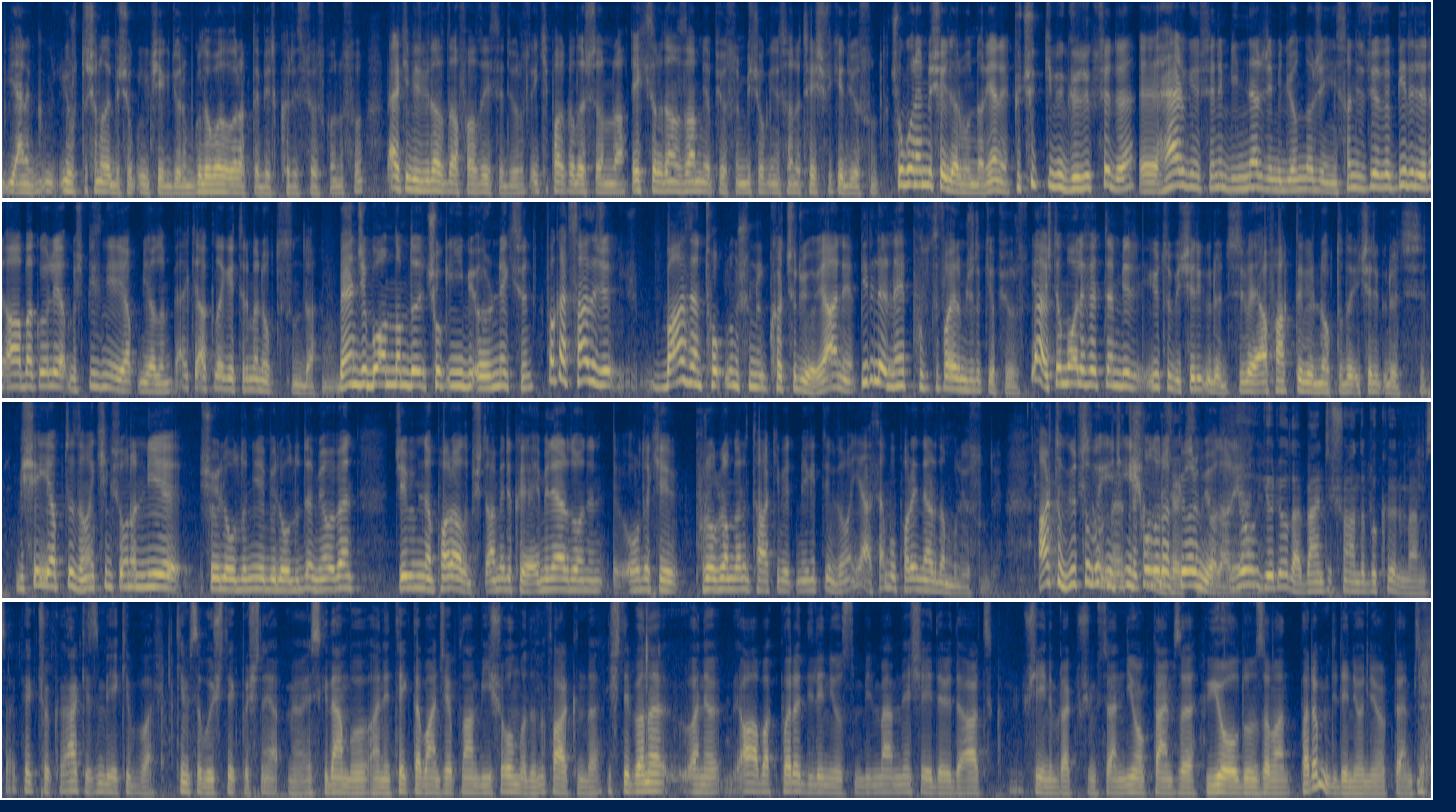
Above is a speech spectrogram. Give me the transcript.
yani yurt dışına da birçok ülkeye gidiyorum. Global olarak da bir kriz söz konusu. Belki biz biraz daha fazla hissediyoruz. Ekip arkadaşlarına ekstradan zam yapıyorsun. Birçok insanı teşvik ediyorsun. Çok önemli şeyler bunlar. Yani küçük gibi gözükse de e, her gün seni binlerce milyonlarca insan izliyor ve birileri aa bak öyle yapmış biz niye yapmayalım? Belki akla getirme noktasında. Bence bu anlamda çok iyi bir örneksin. Fakat sadece bazen toplum şunu kaçırıyor. Yani birilerine hep pozitif ayrımcılık yapıyoruz. Ya işte muhalefetten bir YouTube içerik üreticisi veya farklı bir noktada içerik üreticisi bir şey yaptığı zaman kimse ona niye şöyle oldu, niye böyle oldu demiyor ama ben cebimden para alıp işte Amerika'ya Emin Erdoğan'ın oradaki programlarını takip etmeye gittiğim zaman ya sen bu parayı nereden buluyorsun diyor. Artık YouTube'u İşte iş, olarak görmüyorlar yani. Yok görüyorlar. Bence şu anda bakıyorum ben mesela. Pek çok herkesin bir ekibi var. Kimse bu işi tek başına yapmıyor. Eskiden bu hani tek tabanca yapılan bir iş olmadığını farkında. İşte bana hani aa bak para dileniyorsun bilmem ne şeyleri de artık şeyini bırakmış. Çünkü sen New York Times'a üye olduğun zaman para mı dileniyor New York Times'a?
